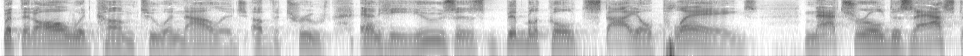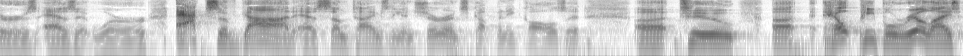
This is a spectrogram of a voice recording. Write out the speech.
but that all would come to a knowledge of the truth. And He uses biblical style plagues, natural disasters, as it were, acts of God, as sometimes the insurance company calls it. Uh, to uh, help people realize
